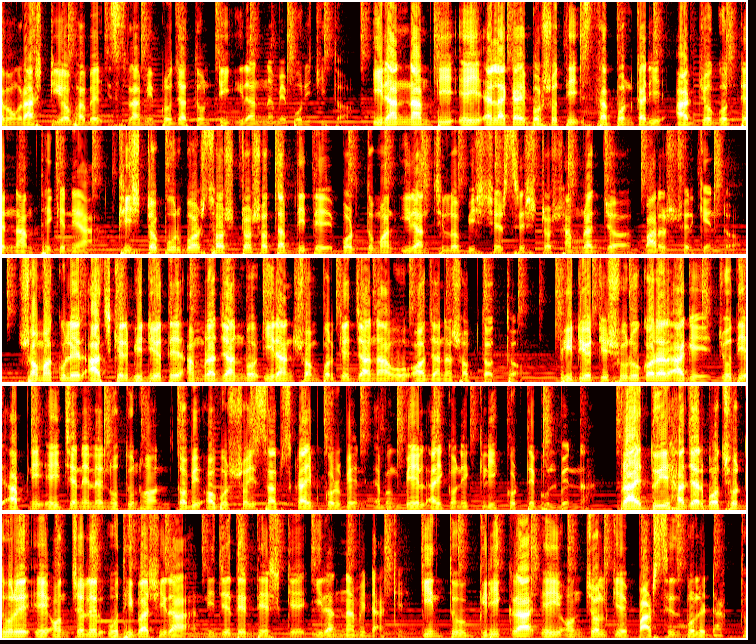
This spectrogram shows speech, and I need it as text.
এবং রাষ্ট্রীয়ভাবে ইসলামী প্রজাতন্ত্রী ইরান নামে পরিচিত। ইরান নামটি এই এলাকায় বসতি স্থাপনকারী আর্য গোত্রের নাম থেকে নেয়া। খ্রিস্টপূর্ব ষষ্ঠ শতাব্দীতে বর্তমান ইরান ছিল বিশ্বের শ্রেষ্ঠ সাম্রাজ্য পারস্যের কেন্দ্র। সমাকুলের আজকের ভিডিওতে আমরা জানব ইরান সম্পর্কে জানা ও অজানা সব তথ্য। ভিডিওটি শুরু করার আগে যদি আপনি এই চ্যানেলে নতুন হন, তবে অবশ্যই সাবস্ক্রাইব করবেন এবং বেল আইকনে ক্লিক করতে ভুলবেন না। প্রায় দুই হাজার বছর ধরে এ অঞ্চলের অধিবাসীরা নিজেদের দেশকে ইরান নামে ডাকে। কিন্তু গ্রিকরা এই অঞ্চলকে পার্সিস বলে ডাকত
